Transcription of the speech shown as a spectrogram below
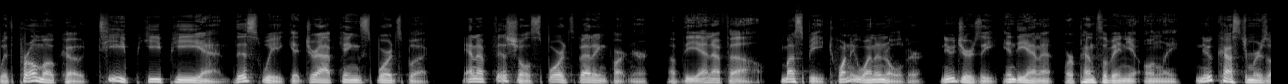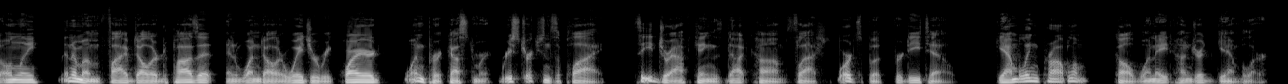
with promo code TPPN this week at DraftKings Sportsbook, an official sports betting partner of the NFL. Must be 21 and older, New Jersey, Indiana, or Pennsylvania only. New customers only. Minimum $5 deposit and $1 wager required. One per customer. Restrictions apply. See DraftKings.com slash sportsbook for details. Gambling problem? Call 1-800-GAMBLER.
